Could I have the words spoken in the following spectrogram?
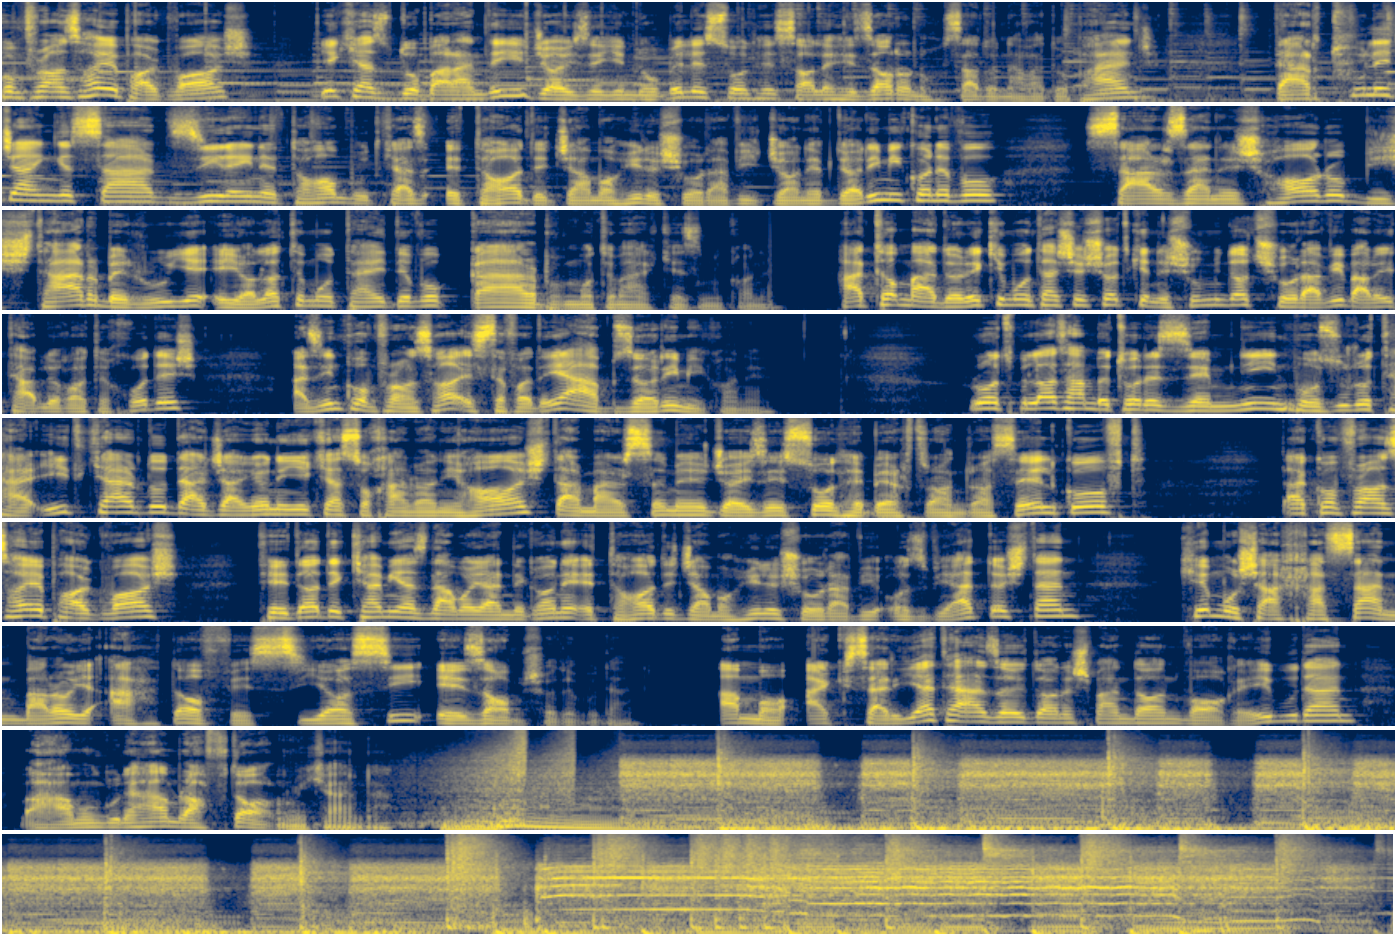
کنفرانس های پاکواش یکی از دو برنده جایزه نوبل صلح سال 1995 در طول جنگ سرد زیر این اتهام بود که از اتحاد جماهیر شوروی جانبداری می‌کنه و سرزنش ها رو بیشتر به روی ایالات متحده و غرب متمرکز می‌کنه. حتی مدارکی منتشر شد که نشون می‌داد شوروی برای تبلیغات خودش از این کنفرانس ها استفاده ابزاری می‌کنه. روتبلات هم به طور ضمنی این موضوع رو تایید کرد و در جریان یکی از سخنرانیهاش در مراسم جایزه صلح برتراند راسل گفت در کنفرانس های پاگواش تعداد کمی از نمایندگان اتحاد جماهیر شوروی عضویت داشتند که مشخصا برای اهداف سیاسی اعزام شده بودند. اما اکثریت اعضای دانشمندان واقعی بودند و همون گونه هم رفتار می‌کردند.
